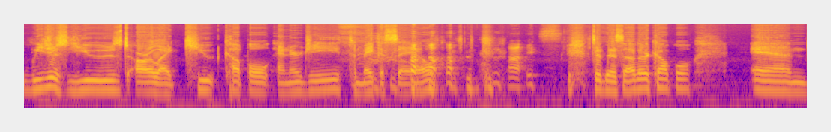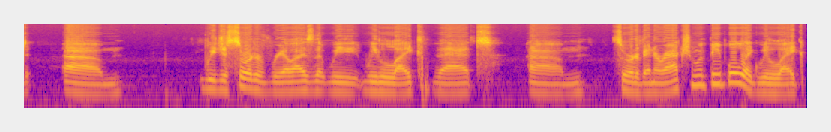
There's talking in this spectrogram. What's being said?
we just used our like cute couple energy to make a sale nice. to this other couple. And um, we just sort of realized that we we like that um, sort of interaction with people. Like we like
